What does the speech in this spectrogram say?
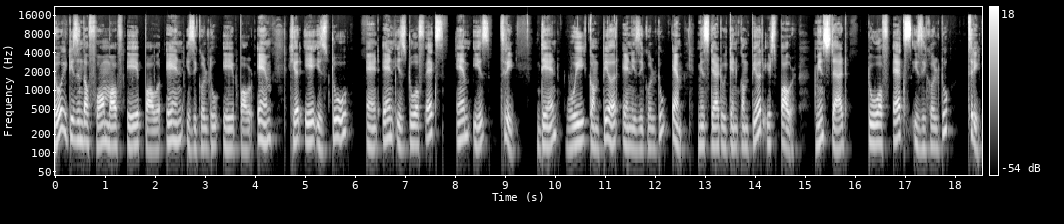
now it is in the form of a power n is equal to a power m. Here a is 2 and n is 2 of x m is 3 then we compare n is equal to m. Means that we can compare its power. Means that 2 of x is equal to 3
